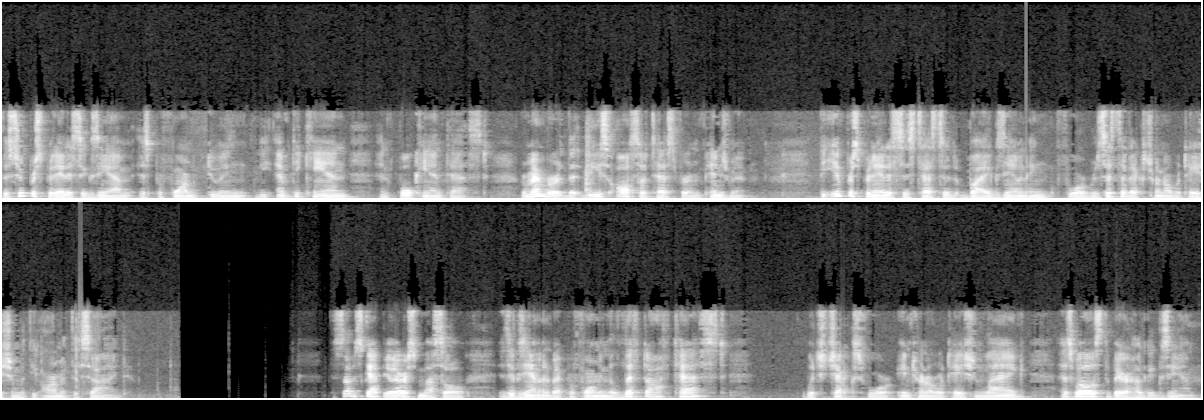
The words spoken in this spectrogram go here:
The supraspinatus exam is performed doing the empty can and full can test. Remember that these also test for impingement. The infraspinatus is tested by examining for resistive external rotation with the arm at the side. The subscapularis muscle is examined by performing the liftoff test, which checks for internal rotation lag, as well as the bear hug exam.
